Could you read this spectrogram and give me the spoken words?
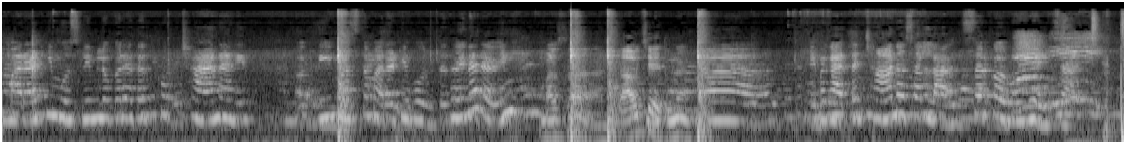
मराठी मुस्लिम लोक राहतात. खूप छान आहेत. अगदी मस्त मराठी बोलतात. होय ना रवी? मस्त. गावचे आहेत ना? हा. हे बघा आता छान असा लालसर करून घ्यायचा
